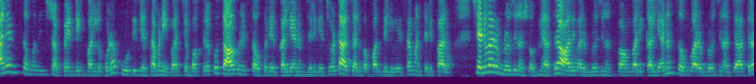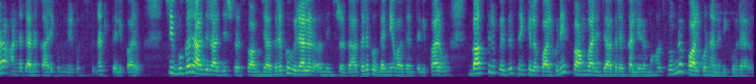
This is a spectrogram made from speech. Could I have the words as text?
ఆలయానికి సంబంధించిన పెండింగ్ పనులు కూడా పూర్తి చేశామని వచ్చే భక్తులకు తాగునీటి సౌకర్యం కళ్యాణం జరిగే చోట చలువ పందిళ్ళు వేశామని తెలిపారు. శనివారం రోజున జాతర ఆదివారం రోజున స్వామివారి కళ్యాణం సోమవారం రోజున జాతర అన్నదాన కార్యక్రమం నిర్వహిస్తున్నట్లు తెలిపారు. శ్రీ బుగ్గరాజరాజేశ్వర స్వామి జాతరకు విరాళాలు అందించిన దాతలకు ధన్యవాదాలు తెలిపారు. భక్తులు పెద్ద సంఖ్యలో పాల్గొని స్వామివారి జాతర కళ్యాణ మహోత్సవంలో పాల్గొనాలని కోరారు.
